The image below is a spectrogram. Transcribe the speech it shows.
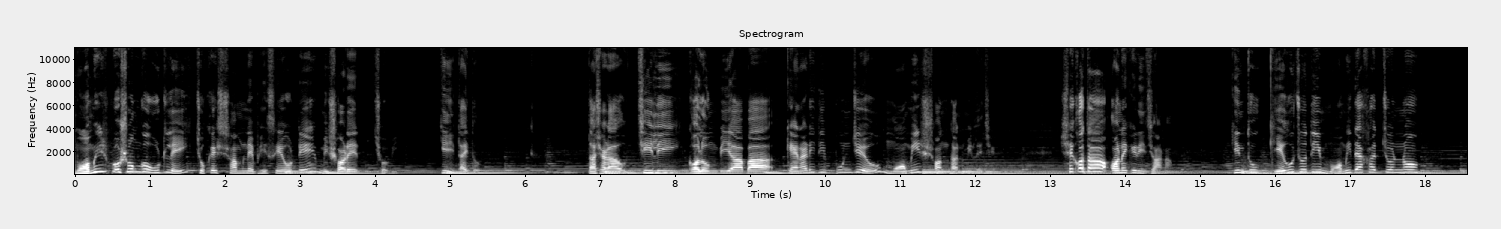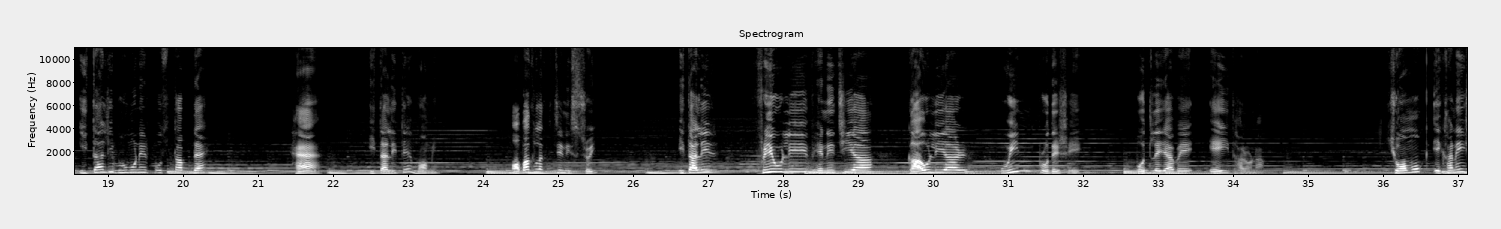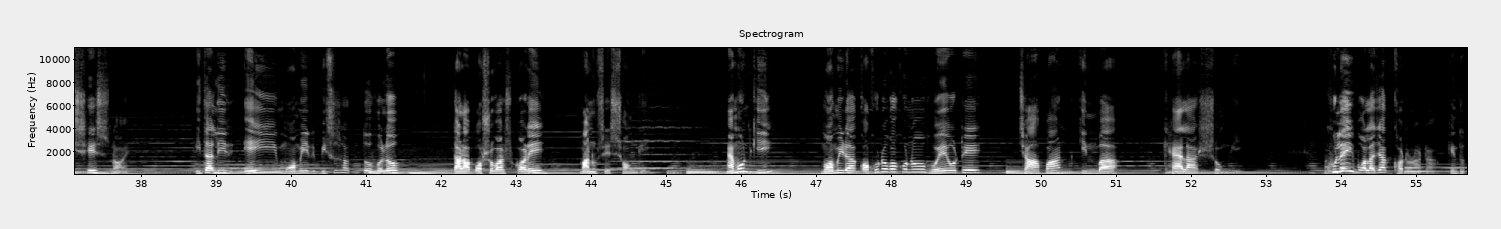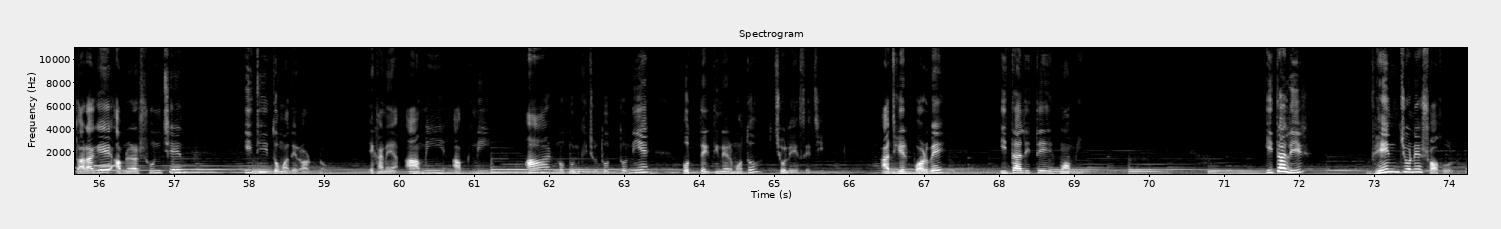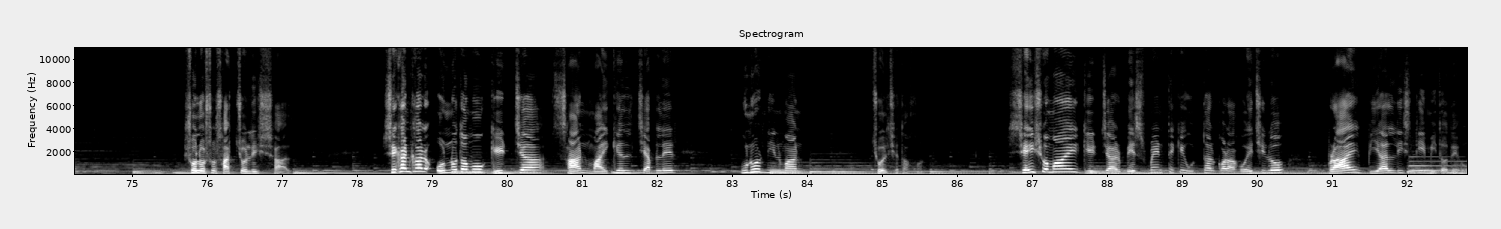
মমির প্রসঙ্গ উঠলেই চোখের সামনে ভেসে ওঠে মিশরের ছবি। কি, তাই তো? তাছাড়াও চিলি, কলম্বিয়া বা ক্যানারি দ্বীপপুঞ্জেও মমির সন্ধান মিলেছে। সে কথা অনেকেরই জানা। কিন্তু কেউ যদি মমি দেখার জন্য ইতালি ভ্রমণের প্রস্তাব দেয়? হ্যাঁ ইতালিতে মমি। অবাক লাগছে নিশ্চয়ই। ইতালির ফ্রিউলি ভেনেজিয়া গাউলিয়ার উইন প্রদেশে বদলে যাবে এই ধারণা। চমক এখানেই শেষ নয়। ইতালির এই মমির বিশেষত্ব হল, তারা বসবাস করে মানুষের সঙ্গে। এমনকি মমিরা কখনো কখনো হয়ে ওঠে চা পান কিংবা খেলার সঙ্গী। খুলেই বলা যাক ঘটনাটা, কিন্তু তার আগে আপনারা শুনছেন ইতি তোমাদের অর্ণ এখানে আমি, আপনি আর নতুন কিছু তথ্য নিয়ে প্রত্যেক দিনের মতো চলে এসেছি। আজকের পর্বে ইতালিতে মমি। ইতালির ভেনজোনে শহর, ষোলোশো সাতচল্লিশ সাল। সেখানকার অন্যতম গির্জা সান মাইকেল চ্যাপেলের পুনর্নির্মাণ চলছে তখন। সেই সময় গির্জার বেসমেন্ট থেকে উদ্ধার করা হয়েছিল প্রায় বিয়াল্লিশটি মৃতদেহ।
